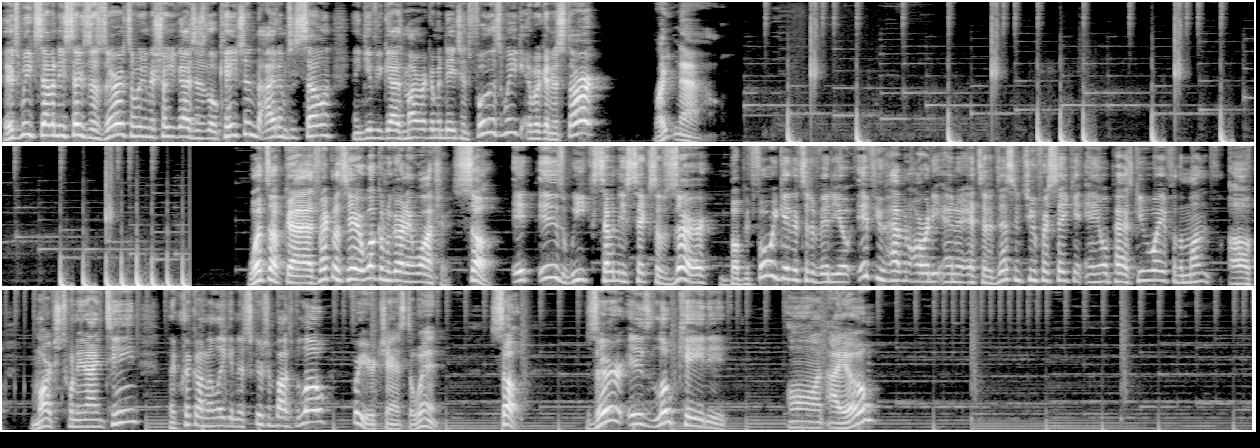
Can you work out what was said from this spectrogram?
It's week 76 of Xur, so we're going to show you guys his location, the items he's selling, and give you guys my recommendations for this week, and we're going to start right now. What's up guys, Reckless here, welcome to Guardian Watcher. So, it is week 76 of Xur, but before we get into the video, if you haven't already entered into the Destiny 2 Forsaken annual pass giveaway for the month of March 2019, then click on the link in the description box below for your chance to win. So, Xur is located on IO,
